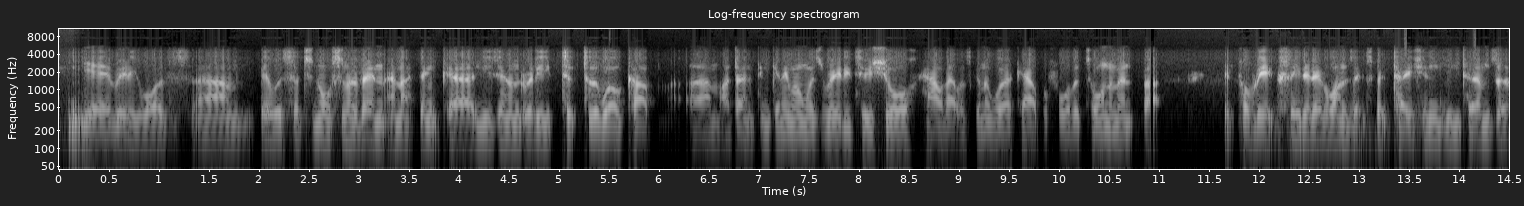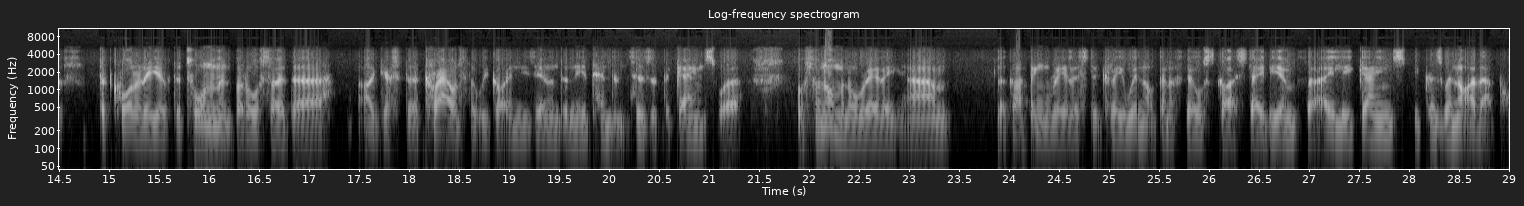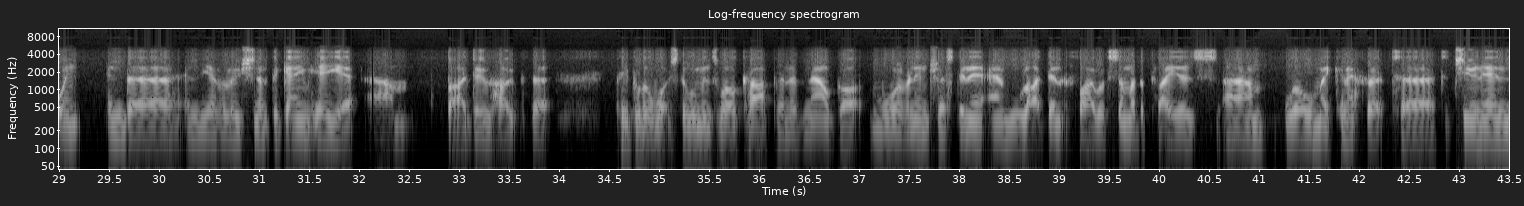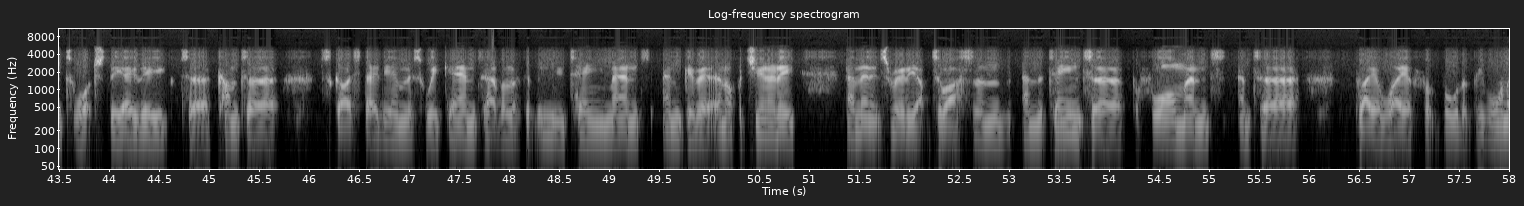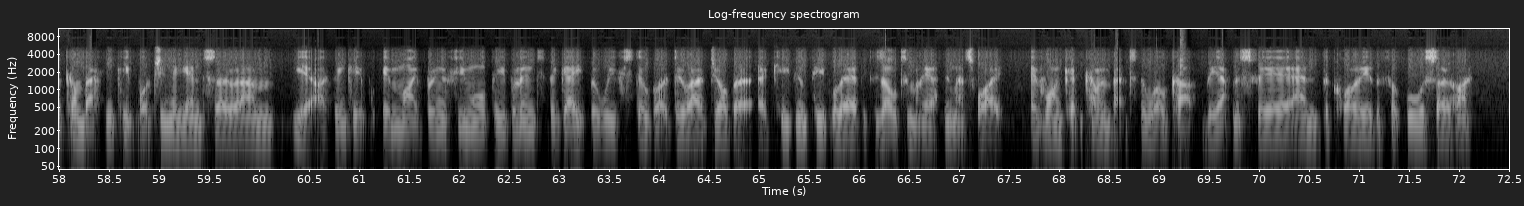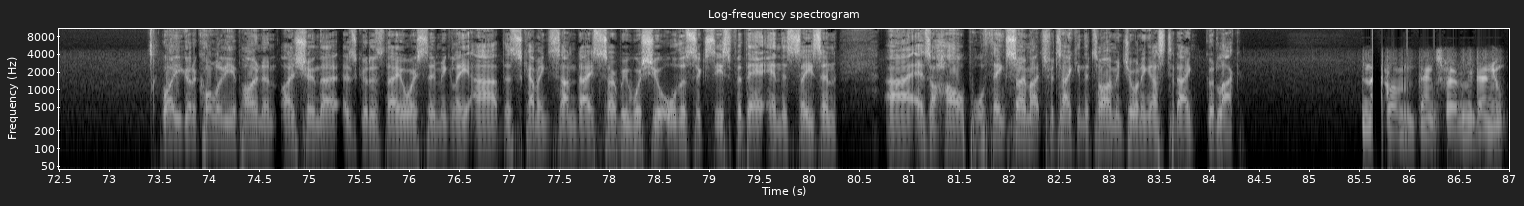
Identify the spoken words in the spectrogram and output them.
Yeah, it really was. Um, it was such an awesome event, and I think uh, New Zealand really took to the World Cup. Um, I don't think anyone was really too sure how that was going to work out before the tournament, but it probably exceeded everyone's expectations in terms of the quality of the tournament, but also the, I guess, the crowds that we got in New Zealand and the attendances at the games were were phenomenal. Really, um, look, I think realistically, we're not going to fill Sky Stadium for A League games because we're not at that point in the in the evolution of the game here yet. Um, but I do hope that people that watch the Women's World Cup and have now got more of an interest in it and will identify with some of the players um, will make an effort to, to tune in to watch the A League, to come to Sky Stadium this weekend to have a look at the new team and and give it an opportunity. And then it's really up to us and, and the team to perform and and to play a way of football that people want to come back and keep watching again. So um, yeah, I think it it might bring a few more people into the gate, but we've still got to do our job at, at keeping people there because ultimately I think that's why everyone kept coming back to the World Cup. The atmosphere and the quality of the football was so high. Well, you've got a quality opponent. I assume they're as good as they always seemingly are this coming Sunday. So we wish you all the success for that and the season uh, as a whole. Paul, thanks so much for taking the time and joining us today. Good luck. No problem. Thanks for having me, Daniel.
